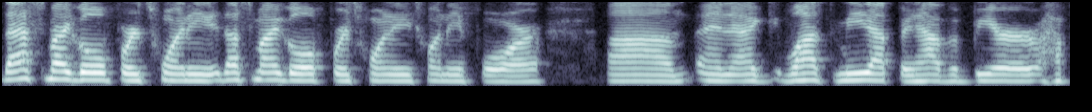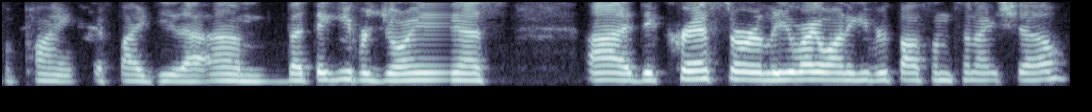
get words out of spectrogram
that's my goal for 20. That's my goal for 2024. Um, and I we'll have to meet up and have a beer, have a pint if I do that. Um, but thank you for joining us. Uh, did Chris or Leroy want to give your thoughts on tonight's show?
